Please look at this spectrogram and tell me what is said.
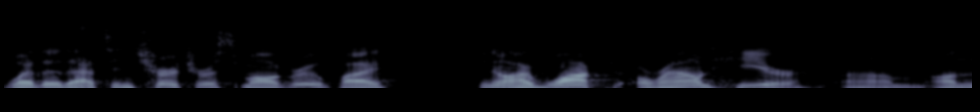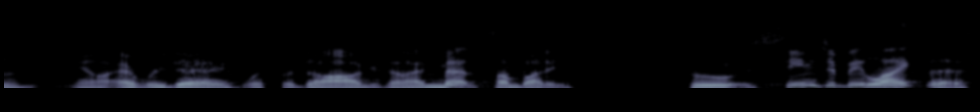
whether that's in church or a small group. I, you know, I walk around here um, on, you know, every day with the dogs, and I met somebody who seemed to be like this,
